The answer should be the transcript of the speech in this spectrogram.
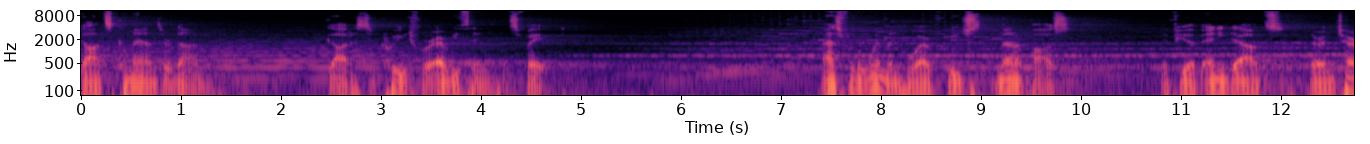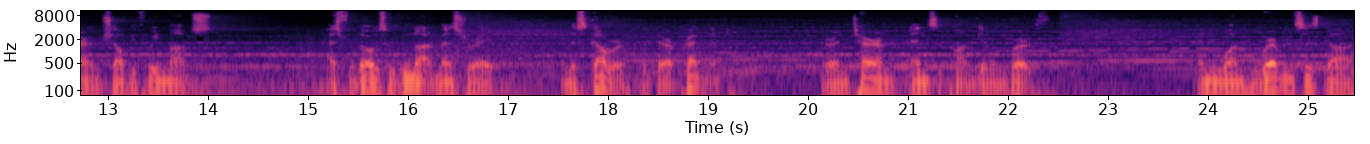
God's commands are done. God has decreed for everything its fate. As for the women who have reached menopause, if you have any doubts, their interim shall be three months. As for those who do not menstruate and discover that they are pregnant, their interim ends upon giving birth. Anyone who reverences God,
